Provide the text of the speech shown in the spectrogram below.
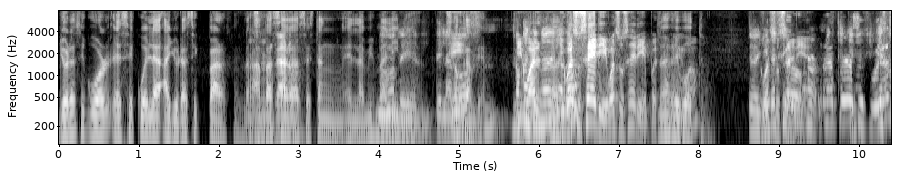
Jurassic World es secuela a Jurassic Park. Ambas claro. sagas están en la misma No, línea. de la dos, cambia. no igual, continúa de la igual su serie, igual su serie, pues. No es reboot. Igual su serie. World- Rápidos y es Jurassic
